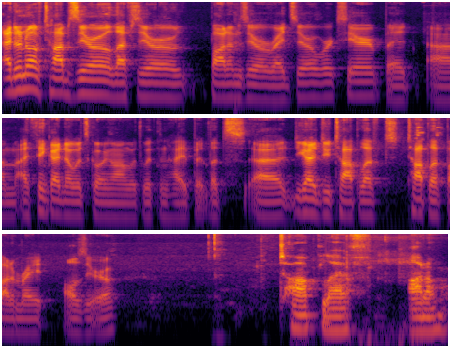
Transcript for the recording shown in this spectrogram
I don't know if top zero, left zero, bottom zero, right zero works here, but um I think I know what's going on with width and height, but let's uh you gotta do top left, top left, bottom right, all zero. Top left, bottom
